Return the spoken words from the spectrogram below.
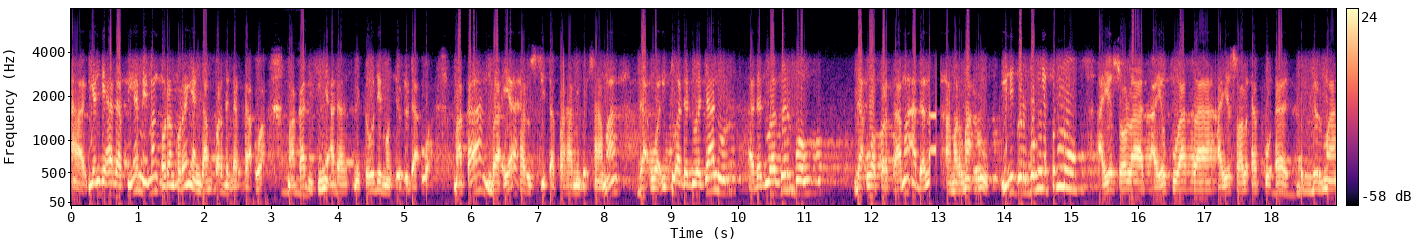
Uh, yang dihadapinya memang orang-orang yang gampar dengar dakwah. Maka di sini ada metode metode dakwah. Maka Mbak ya harus kita pahami bersama, dakwah itu ada dua jalur, ada dua gerbong. Dakwah pertama adalah amar ma'ruf. Ini gerbongnya penuh. Ayo sholat, ayo puasa, ayo sholat, eh, eh, berderma.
